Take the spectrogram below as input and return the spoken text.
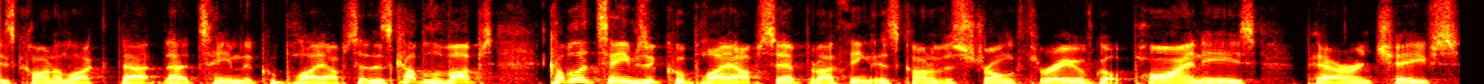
is kind of like that that team that could play upset. There's a couple of ups, a couple of teams that could play upset, but I think there's kind of a strong three. We've got Pioneers, Power, and Chiefs.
